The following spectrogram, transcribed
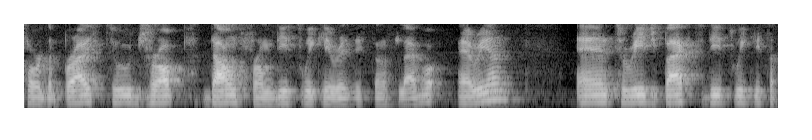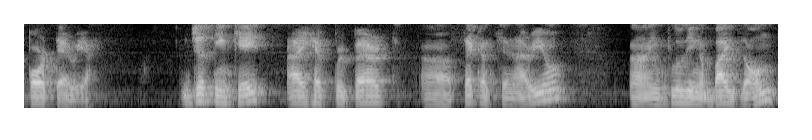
for the price to drop down from this weekly resistance level area and to reach back to this weekly support area. Just in case, I have prepared a second scenario, uh, including a buy zone.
